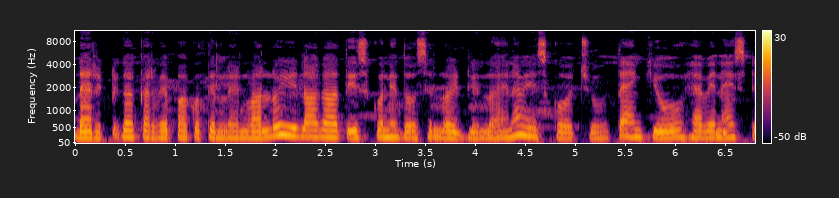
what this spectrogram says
డైరెక్ట్గా కరివేపాకు తినలేని వాళ్ళు ఇలాగా తీసుకొని దోశల్లో ఇడ్లీలో అయినా వేసుకోవచ్చు. Thank you. Have a nice day.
